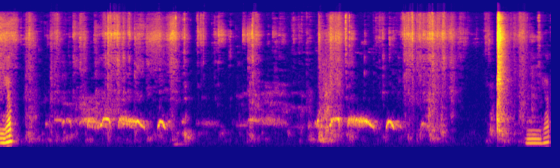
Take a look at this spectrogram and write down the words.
นี่ครับ นี่ครับ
